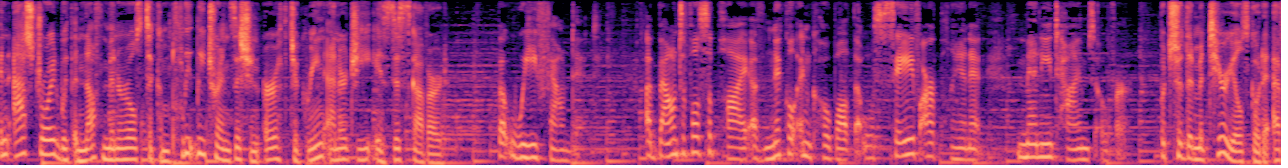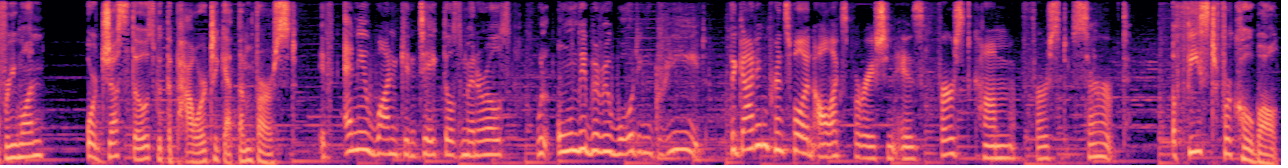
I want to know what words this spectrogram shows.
an asteroid with enough minerals to completely transition Earth to green energy is discovered. But we found it a bountiful supply of nickel and cobalt that will save our planet many times over. But should the materials go to everyone, or just those with the power to get them first? If anyone can take those minerals, we'll only be rewarding greed. The guiding principle in all exploration is first come, first served. A feast for cobalt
